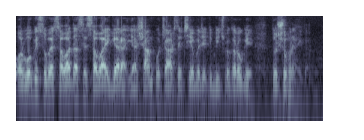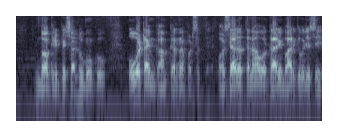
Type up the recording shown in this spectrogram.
और वो भी सुबह सवा दस से सवा ग्यारह या शाम को चार से छह बजे के बीच में करोगे तो शुभ रहेगा। नौकरी पेशा लोगों को ओवर टाइम काम करना पड़ सकता है और ज़्यादा तनाव और कार्यभार की वजह से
